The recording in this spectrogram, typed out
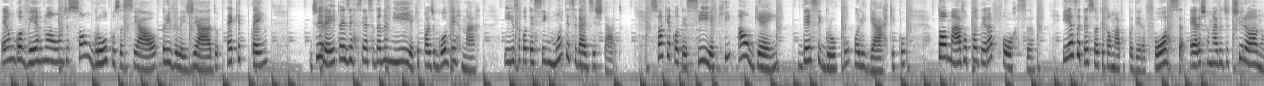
é um governo onde só um grupo social privilegiado é que tem direito a exercer a cidadania, que pode governar. E isso acontecia em muitas cidades-estado. Só que acontecia que alguém desse grupo oligárquico tomava o poder à força. E essa pessoa que tomava o poder à força era chamado de tirano,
